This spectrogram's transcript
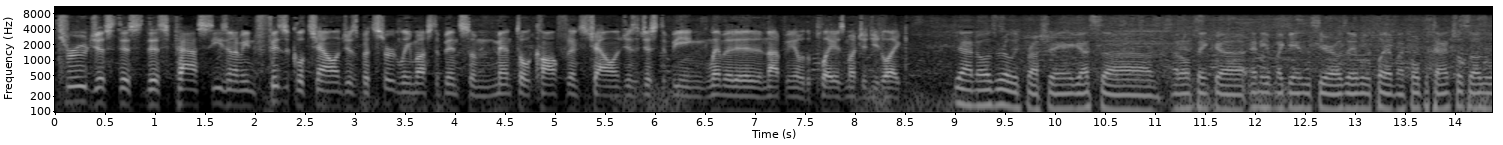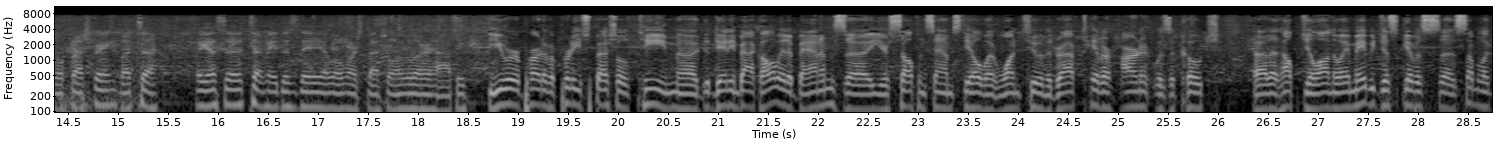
through just this this past season. I mean, physical challenges, but certainly must have been some mental confidence challenges just to being limited and not being able to play as much as you'd like. Yeah, no, it was really frustrating. I guess uh, I don't think uh, any of my games this year I was able to play at my full potential, so it was a little frustrating. But uh, I guess it uh, made this day a little more special. I'm really happy. You were part of a pretty special team uh, dating back all the way to Bantams. Uh, yourself and Sam Steel went one-two in the draft. Taylor Harnett was a coach that helped you along the way. Maybe just give us some of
